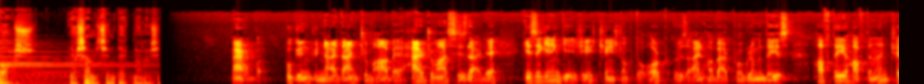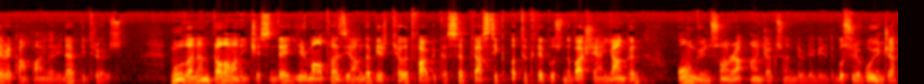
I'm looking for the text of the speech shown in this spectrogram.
Boş, yaşam için teknoloji. Merhaba, bugün günlerden cuma ve her cuma sizlerle Gezegenin Geleceği Change.org özel haber programındayız. Haftayı haftanın çevre kampanyalarıyla bitiriyoruz. Muğla'nın Dalaman ilçesinde 26 Haziran'da bir kağıt fabrikası plastik atık deposunda başlayan yangın 10 gün sonra ancak söndürülebildi. Bu süre boyunca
